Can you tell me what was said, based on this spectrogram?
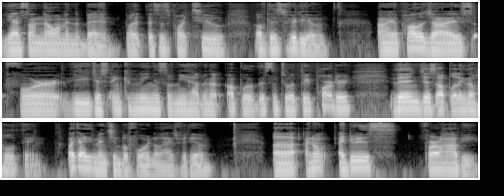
Yes, I know I'm in the bed, but this is part two of this video. I apologize for the just inconvenience of me having to upload this into a three-parter than just uploading the whole thing. Like I mentioned before in the last video, uh, I don't, I do this for a hobby.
